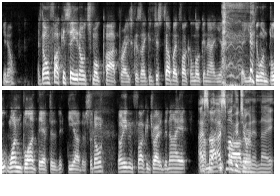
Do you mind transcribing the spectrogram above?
you know? And don't fucking say you don't smoke pot, Bryce, because I can just tell by fucking looking at you that you're doing bl- one blunt after the, the other. So don't don't even fucking try to deny it. I, sm- I smoke a joint at night.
